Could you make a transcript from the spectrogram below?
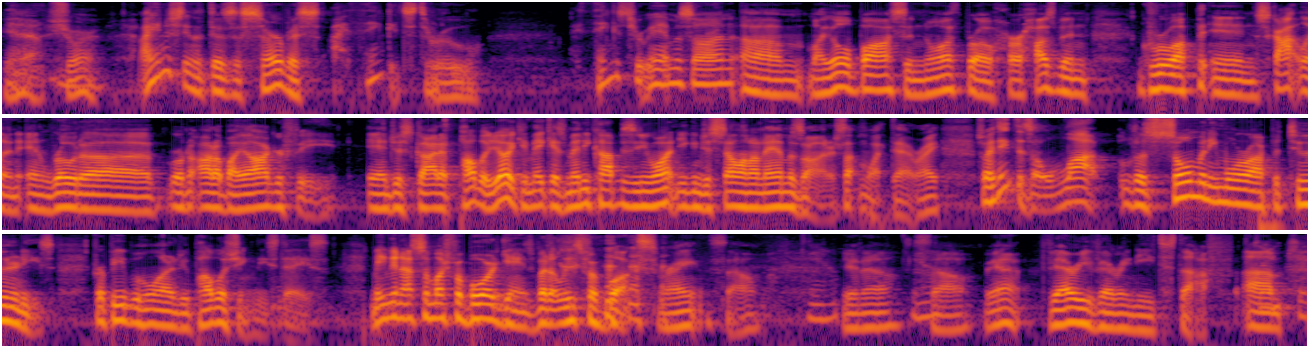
yeah, Yeah. sure. I understand that there's a service. I think it's through, I think it's through Amazon. Um, my old boss in Northborough, her husband grew up in Scotland and wrote a wrote an autobiography and just got it published. Yeah, you can make as many copies as you want, and you can just sell it on Amazon or something like that, right? So I think there's a lot. There's so many more opportunities for people who want to do publishing these days. Maybe not so much for board games, but at least for books, right? So. Yeah. You know, Yeah. so yeah, very very neat stuff. Um, Thank you.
